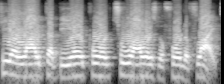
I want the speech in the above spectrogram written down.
He arrived at the airport two hours before the flight.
